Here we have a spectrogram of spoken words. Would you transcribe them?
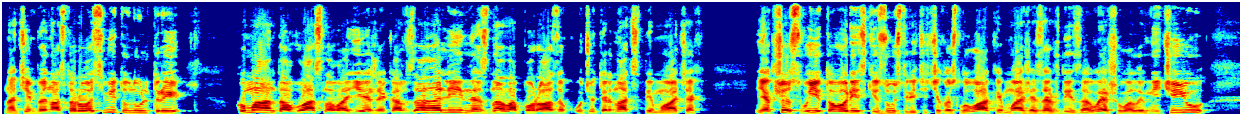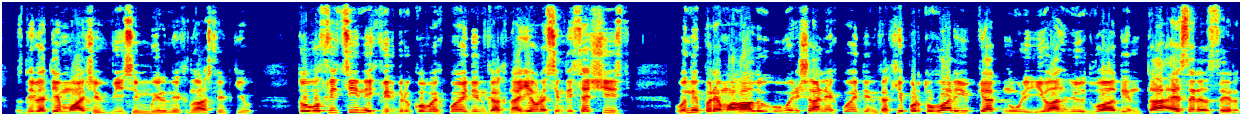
на чемпіонат Старого світу 0-3 команда Васлава Єжика взагалі не знала поразок у 14 матчах. Якщо свої товариські зустрічі чехословаки майже завжди завершували в нічию з 9 матчів 8 мирних наслідків, то в офіційних відбіркових поєдинках на Євро 76 вони перемагали у вирішальних поєдинках і Португалію 5-0, і Англію 2-1 та СРСР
